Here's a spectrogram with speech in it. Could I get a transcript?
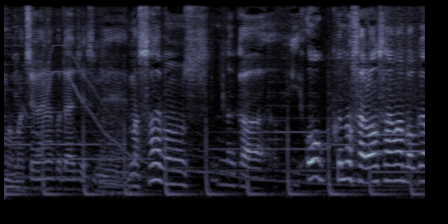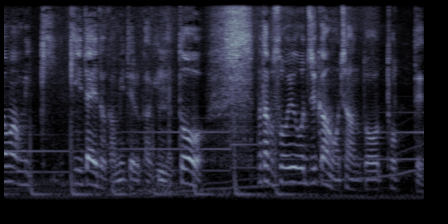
まあ、間違いなく大事ですね、まあ多分なんか多くのサロンさんは僕がまあみ聞聞いたりとか見てる限りだと、まあ、多分そういうお時間をちゃんと取ってっ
